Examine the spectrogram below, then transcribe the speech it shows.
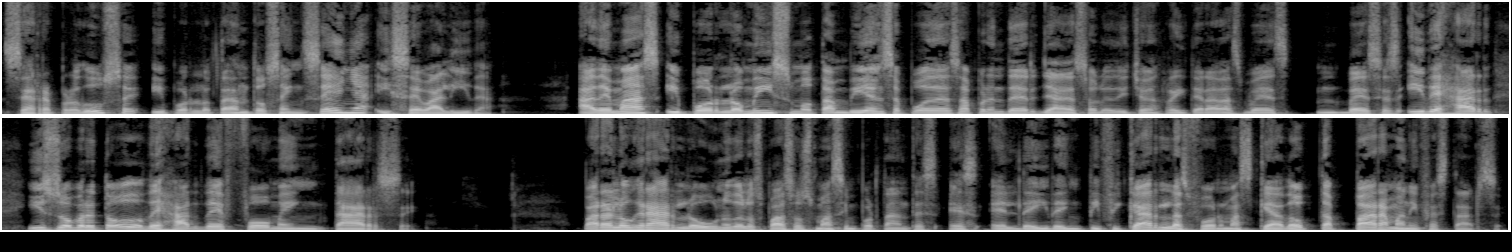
se reproduce y por lo tanto se enseña y se valida. Además, y por lo mismo, también se puede desaprender, ya eso lo he dicho en reiteradas veces, y dejar, y sobre todo dejar de fomentarse. Para lograrlo, uno de los pasos más importantes es el de identificar las formas que adopta para manifestarse.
